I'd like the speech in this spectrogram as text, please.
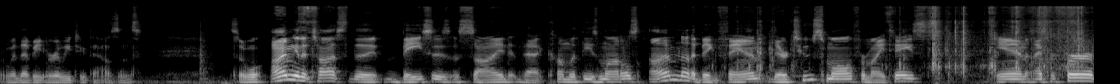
Or would that be early 2000s? So I'm going to toss the bases aside that come with these models. I'm not a big fan. They're too small for my tastes, and I prefer,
